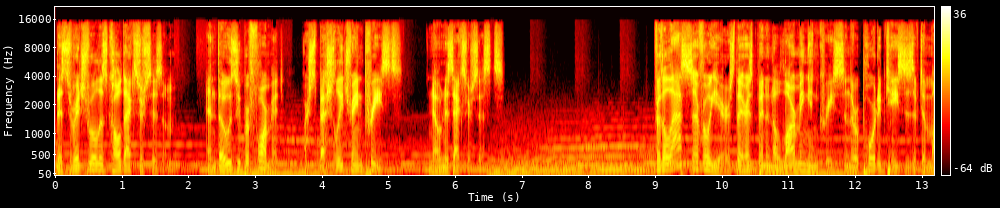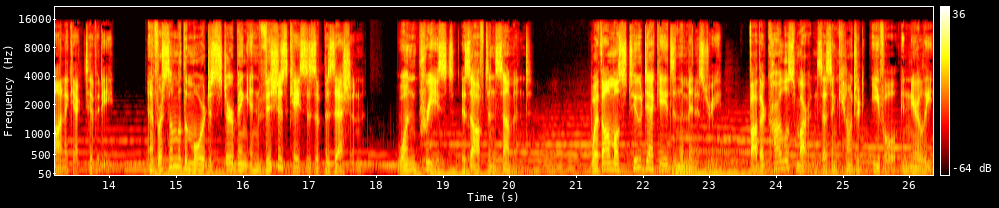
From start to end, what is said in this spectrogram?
This ritual is called exorcism, and those who perform it are specially trained priests known as exorcists. For the last several years, there has been an alarming increase in the reported cases of demonic activity. And for some of the more disturbing and vicious cases of possession, one priest is often summoned. With almost two decades in the ministry, Father Carlos Martins has encountered evil in nearly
